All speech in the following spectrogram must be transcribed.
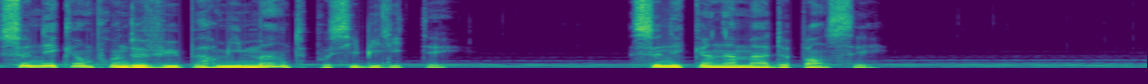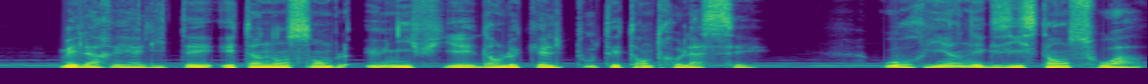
ce n'est qu'un point de vue parmi maintes possibilités. Ce n'est qu'un amas de pensées. Mais la réalité est un ensemble unifié dans lequel tout est entrelacé, où rien n'existe en soi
